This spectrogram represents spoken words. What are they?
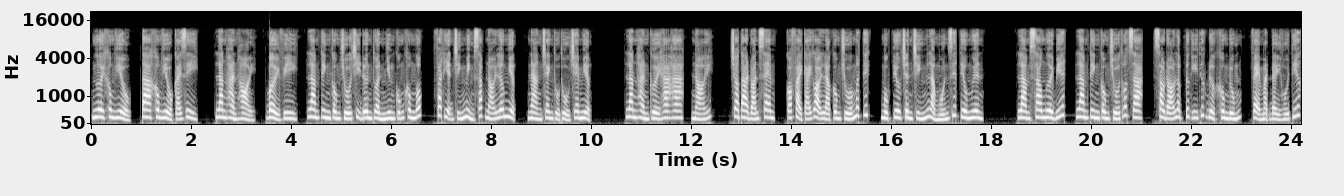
ngươi không hiểu, ta không hiểu cái gì. Lăng Hàn hỏi, bởi vì, Lam tinh công chúa chỉ đơn thuần nhưng cũng không ngốc, phát hiện chính mình sắp nói lỡ miệng, nàng tranh thủ thủ che miệng. Lăng Hàn cười ha ha, nói, cho ta đoán xem, có phải cái gọi là công chúa mất tích, mục tiêu chân chính là muốn giết tiêu nguyên. Làm sao ngươi biết, Lam tinh công chúa thốt ra, sau đó lập tức ý thức được không đúng, vẻ mặt đầy hối tiếc.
